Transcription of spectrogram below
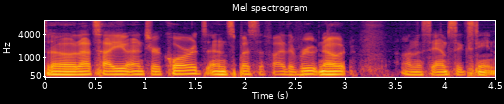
So that's how you enter chords and specify the root note on the SAM16.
